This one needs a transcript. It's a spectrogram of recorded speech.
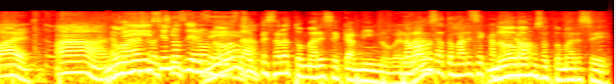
¿Cuál? Ah, No, sí, sí nos dieron de- No vamos a risa. empezar a tomar ese camino, ¿verdad? No vamos a tomar ese camino. No vamos a tomar ese.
